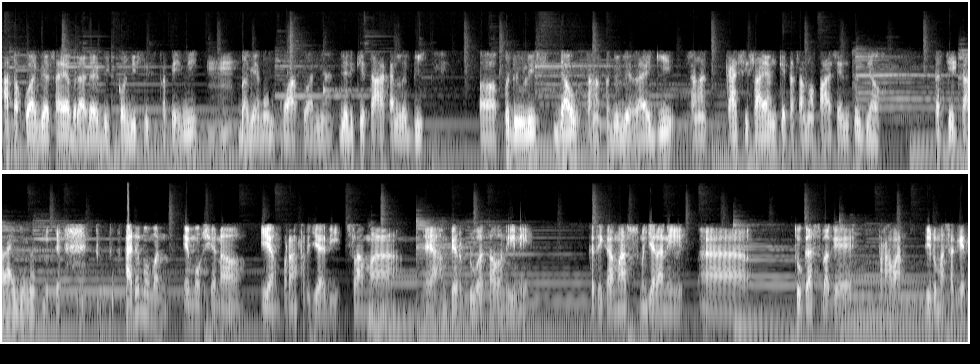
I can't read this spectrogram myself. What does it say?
atau keluarga saya berada di kondisi seperti ini mm-hmm. bagaimana perlakuannya? Jadi kita akan lebih uh, peduli jauh sangat peduli lagi sangat kasih sayang kita sama pasien itu jauh tercipta lagi mas. Ada momen emosional yang pernah terjadi selama ya hampir dua tahun ini ketika Mas menjalani uh, tugas sebagai perawat di rumah sakit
